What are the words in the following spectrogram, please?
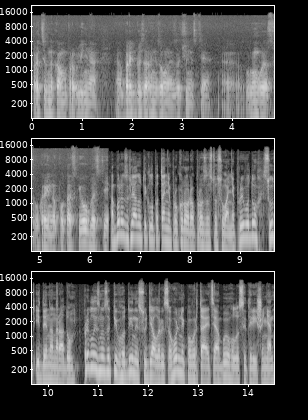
працівникам управління боротьби з організованою злочинності е, УМВС України в Полтавській області Аби розглянути клопотання прокурора про застосування приводу, суд іде на нараду. Приблизно за півгодини суддя Лариса Гольник повертається, аби оголосити рішення.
